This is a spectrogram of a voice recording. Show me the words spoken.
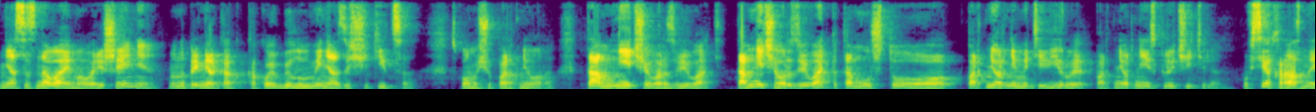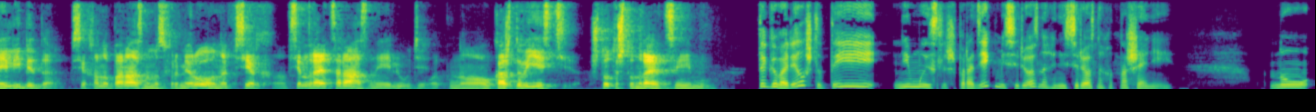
неосознаваемого решения, ну, например, как, какое было у меня защититься помощью партнера, там нечего развивать. Там нечего развивать, потому что партнер не мотивирует, партнер не исключителен. У всех разное либидо, всех оно по-разному сформировано, всех, всем нравятся разные люди, вот, но у каждого есть что-то, что нравится ему. Ты говорил, что ты не мыслишь в парадигме серьезных и несерьезных отношений. Ну,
